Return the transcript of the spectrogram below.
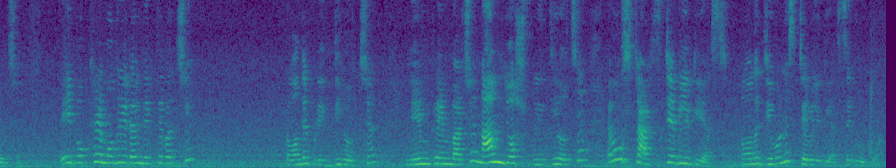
বলছে। এই পক্ষের মধ্যে যেটা আমি দেখতে পাচ্ছি, তোমাদের বৃদ্ধি হচ্ছে নেম ফ্রেম বাড়ছে, নাম যশ বৃদ্ধি হচ্ছে এবং স্টার স্টেবিলিটি আসছে। তোমাদের জীবনে স্টেবিলিটি আসছে গ্রুপ ওয়ান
